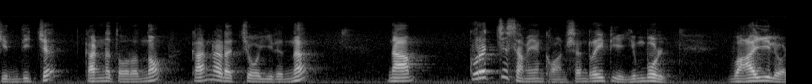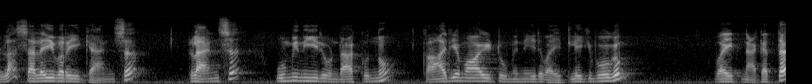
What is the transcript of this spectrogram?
ചിന്തിച്ച് കണ്ണ് തുറന്നോ കണ്ണടച്ചോ ഇരുന്ന് നാം കുറച്ച് സമയം കോൺസെൻട്രേറ്റ് ചെയ്യുമ്പോൾ വായിലുള്ള സലൈവറി ഗാൻസ് ഗ്ലാൻസ് ഉമിനീരുണ്ടാക്കുന്നു കാര്യമായിട്ട് ഉമിനീര് വയറ്റിലേക്ക് പോകും. വയറ്റിനകത്ത്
